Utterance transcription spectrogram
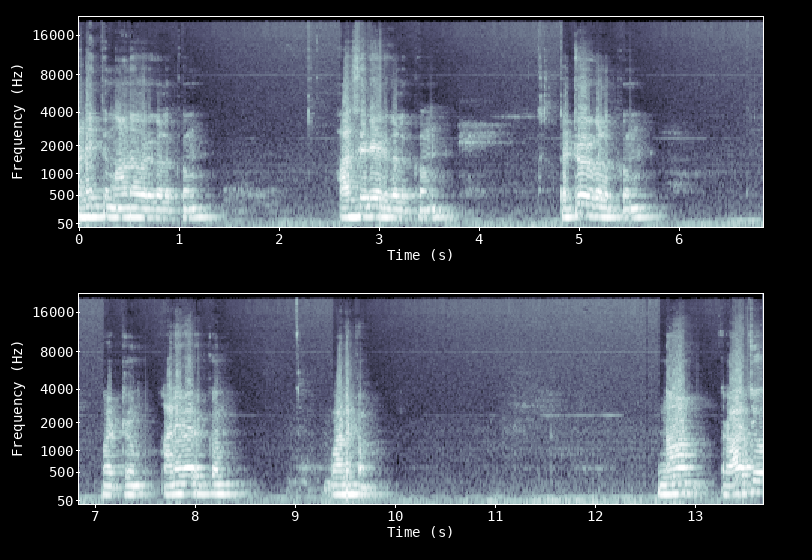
அனைத்து மாணவர்களுக்கும் ஆசிரியர்களுக்கும் பெற்றோர்களுக்கும் மற்றும் அனைவருக்கும் வணக்கம். நான் ராஜு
